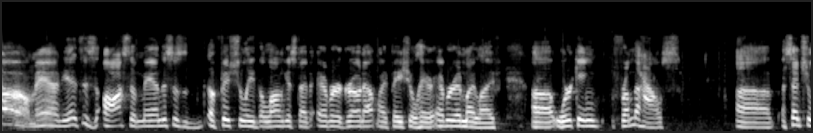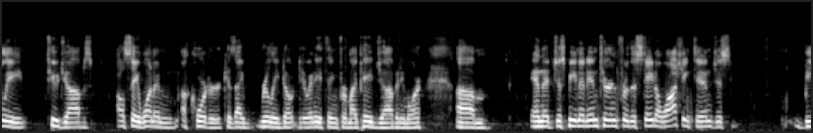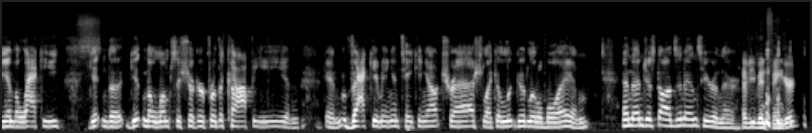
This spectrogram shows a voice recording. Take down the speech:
Oh man, yeah, this is awesome, man. This is officially the longest I've ever grown out my facial hair ever in my life. Uh, working from the house, uh, essentially two jobs. I'll say one and a quarter because I really don't do anything for my paid job anymore. Um, and that just being an intern for the state of Washington, just being the lackey, getting the getting the lumps of sugar for the coffee, and and vacuuming and taking out trash like a l- good little boy, and and then just odds and ends here and there. Have you been fingered?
